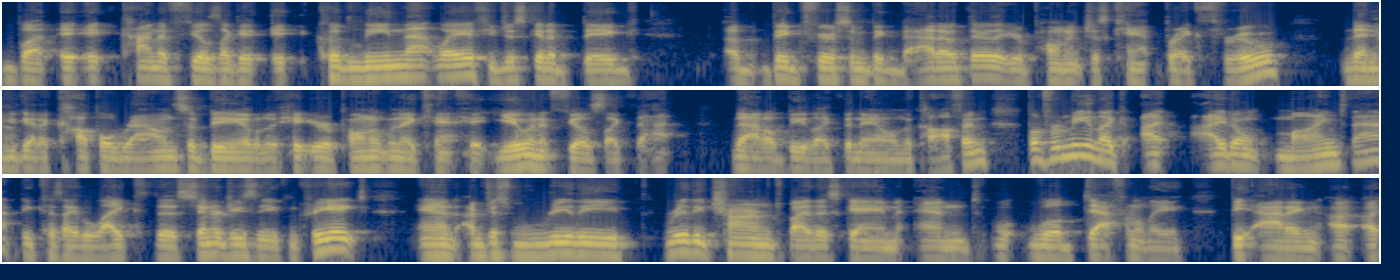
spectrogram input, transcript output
but it, it kind of feels like it, it could lean that way if you just get a big, a big fearsome big bad out there that your opponent just can't break through. Then Yeah. you get a couple rounds of being able to hit your opponent when they can't hit you, and it feels like that that'll be like the nail in the coffin. But for me, like I I don't mind that because I like the synergies that you can create, and I'm just really really charmed by this game, and w- will definitely be adding a, a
